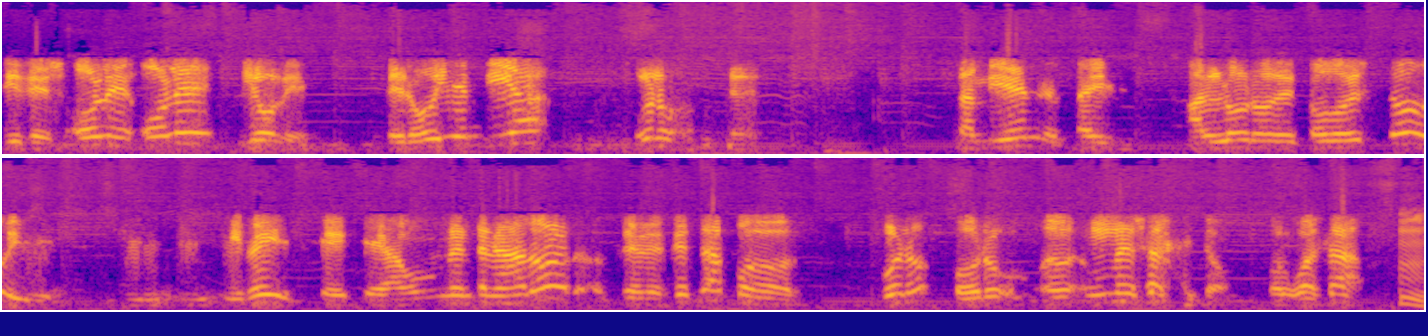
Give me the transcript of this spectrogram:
dices ole, ole y ole. Pero hoy en día, bueno, también estáis al loro de todo esto y, y- veis que, que a un entrenador se le cesa por, bueno, por un, un mensajito, por WhatsApp. Hmm.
